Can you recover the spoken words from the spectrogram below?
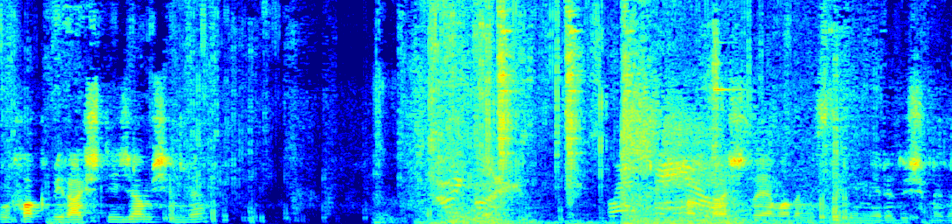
Ufak bir açlayacağım şimdi. Tabii açlayamadım. istediğim yere düşmedi.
